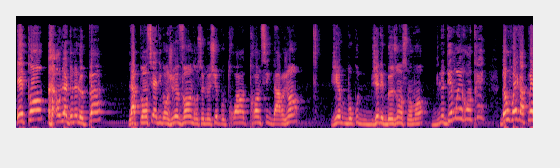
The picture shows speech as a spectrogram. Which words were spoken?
Et quand on lui a donné le pain, la pensée a dit, bon, je vais vendre ce monsieur pour 3, 36 d'argent. J'ai j'ai des besoins en ce moment. Le démon est rentré. Donc, vous voyez qu'après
